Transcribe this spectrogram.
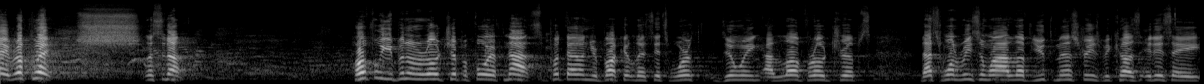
Hey, real quick, shh, listen up. Hopefully, you've been on a road trip before. If not, put that on your bucket list. It's worth doing. I love road trips. That's one reason why I love youth ministry is because it is a.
